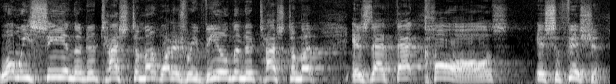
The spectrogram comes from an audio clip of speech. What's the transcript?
What we see in the New Testament, what is revealed in the New Testament, is that that cause is sufficient.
